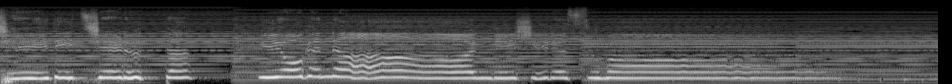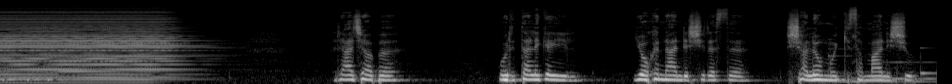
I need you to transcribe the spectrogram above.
ഛേദിച്ചെടുത്ത ശിരസുമായി രാജാവ് ഒരു തളികയിൽ യോഹന്നാന്റെ ശിരസ് ശലോമോയ്ക്ക് സമ്മാനിച്ചു.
